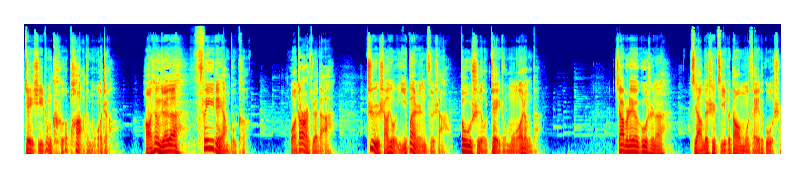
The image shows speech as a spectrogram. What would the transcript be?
这是一种可怕的魔障，好像觉得非这样不可。我倒是觉得啊，至少有一半人自杀都是有这种魔怔的。下边这个故事呢，讲的是几个盗墓贼的故事，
